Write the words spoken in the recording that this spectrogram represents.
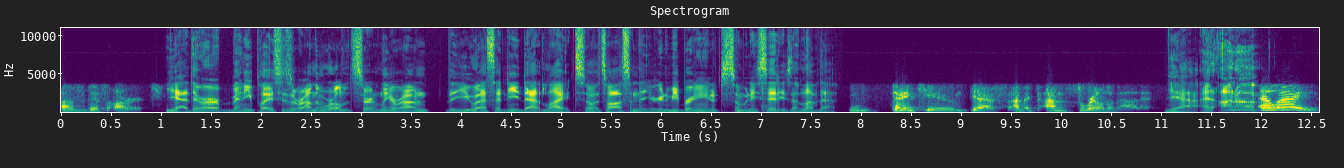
of this art. Yeah, there are many places around the world, certainly around the U.S., that need that light. So it's awesome that you're going to be bringing it to so many cities. I love that. Mm, thank you. Yes, I'm I'm thrilled about it. Yeah, and on a L.A.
